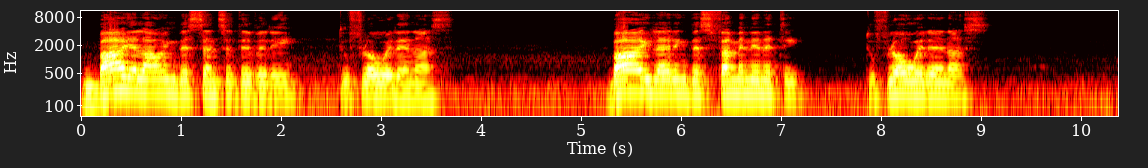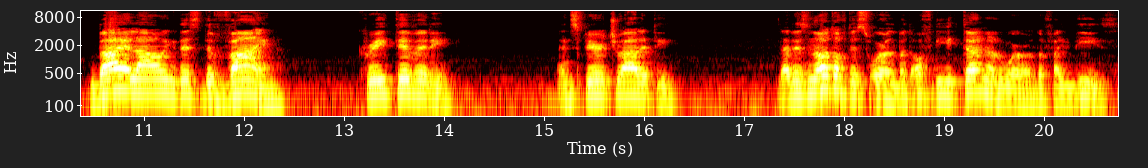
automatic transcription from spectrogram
By allowing this sensitivity to flow within us, by letting this femininity to flow within us, by allowing this divine creativity and spirituality that is not of this world but of the eternal world of ideas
